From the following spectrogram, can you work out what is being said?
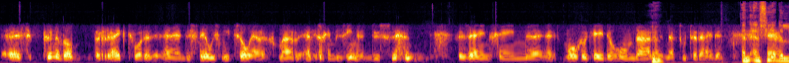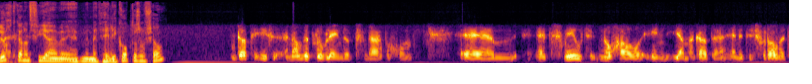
Uh, ze kunnen wel bereikt worden. Uh, de sneeuw is niet zo erg, maar er is geen benzine. Dus er zijn geen uh, mogelijkheden om daar ja. naartoe te rijden. En, en via de lucht kan het via met helikopters of zo? Dat is een ander probleem dat vandaag begon. Um, het sneeuwt nogal in Yamagata en het is vooral het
